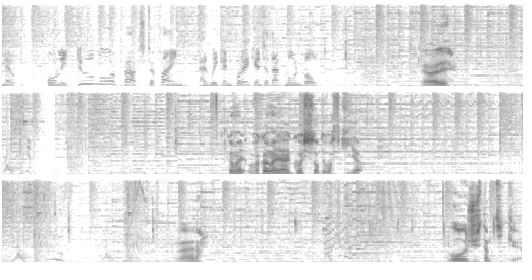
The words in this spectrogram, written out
Now, only two more parts to find, and we can break into that moon vault. Allez. On va quand même aller à gauche histoire de voir ce qu'il y a. Voilà. Oh, juste un petit cœur.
